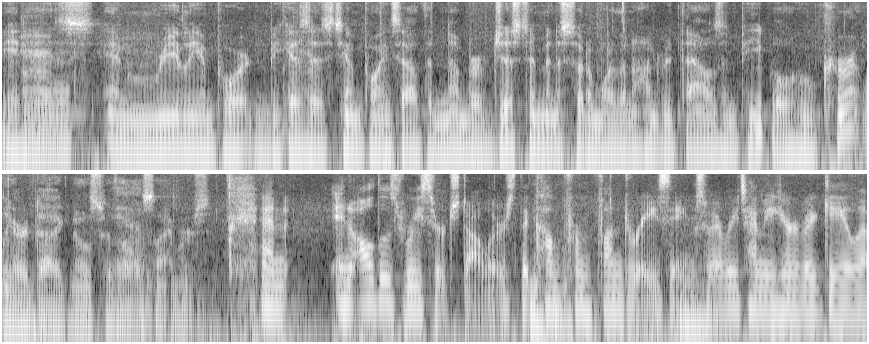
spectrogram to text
It and is, and really important because as Tim points out, the number of just in Minnesota, more than 100,000 people who currently are diagnosed with yeah. Alzheimer's. And and all those research dollars that come mm -hmm. from fundraising. So every time you hear of a gala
